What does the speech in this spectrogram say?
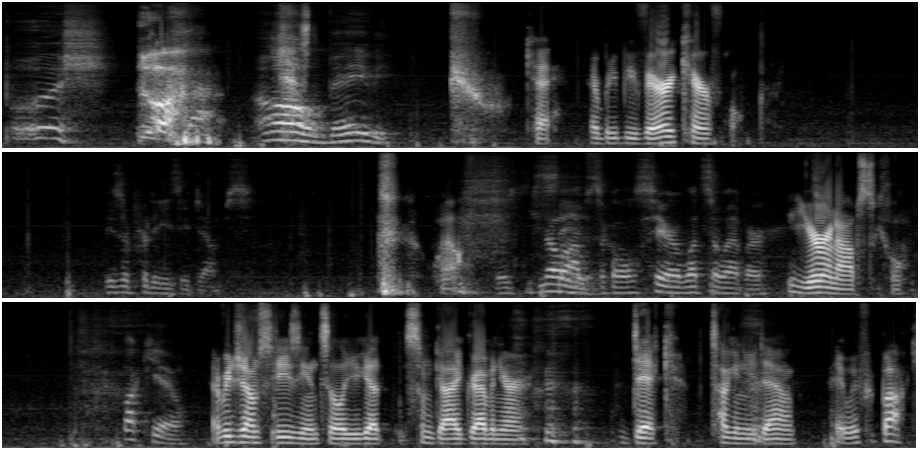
Bush. Ugh. Got it. Oh, baby. Okay, everybody be very careful. These are pretty easy jumps. Well, There's no obstacles here whatsoever. you're an obstacle. Fuck you. Every jump's easy until you get some guy grabbing your dick, tugging you down. Hey, wait for Buck.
